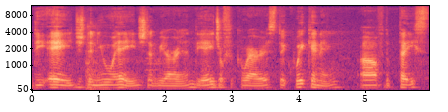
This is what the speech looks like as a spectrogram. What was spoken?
The age, the new age that we are in, the age of Aquarius, the quickening of the pace.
